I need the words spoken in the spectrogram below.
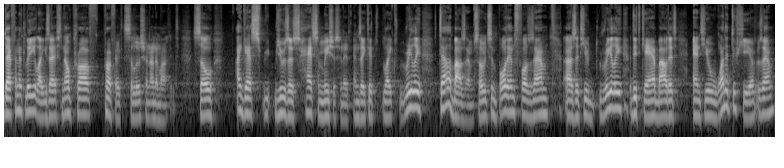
definitely, like, there's no prof- perfect solution on the market. So I guess users had some issues in it, and they could like really tell about them. So it's important for them uh, that you really did care about it, and you wanted to hear them,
